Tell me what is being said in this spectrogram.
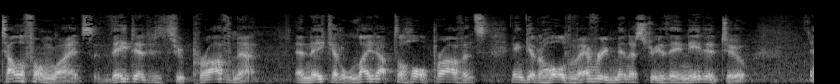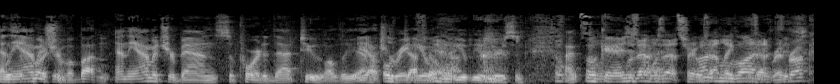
telephone lines. They did it through ProvNet and they could light up the whole province and get a hold of every ministry they needed to. And the the amateur of a button. and the amateur bands supported that too. All the Yeah, amateur oh, radio definitely. u- users. And, I- Okay, I Was just that wanna- was that sorry? Was that like was that Red this. Rock?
